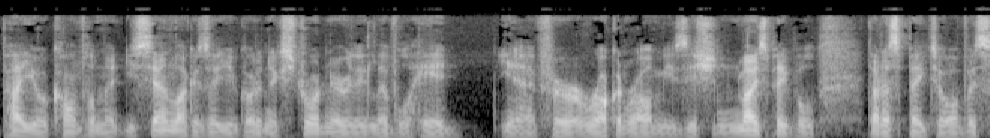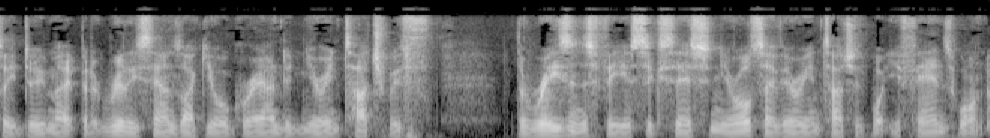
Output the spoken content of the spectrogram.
pay you a compliment. You sound like as though you've got an extraordinarily level head you know, for a rock and roll musician. Most people that I speak to obviously do, mate, but it really sounds like you're grounded and you're in touch with the reasons for your success, and you're also very in touch with what your fans want.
